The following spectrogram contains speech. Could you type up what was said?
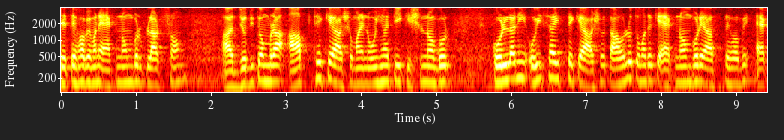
যেতে হবে মানে এক নম্বর প্ল্যাটফর্ম আর যদি তোমরা আপ থেকে আসো মানে নৈহাটি, কৃষ্ণনগর, কল্যাণী ওই সাইড থেকে আসো, তাহলেও তোমাদেরকে এক নম্বরে আসতে হবে। এক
